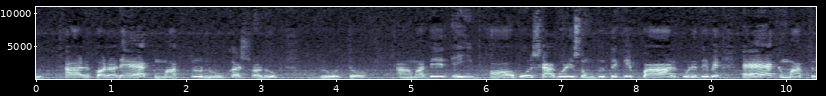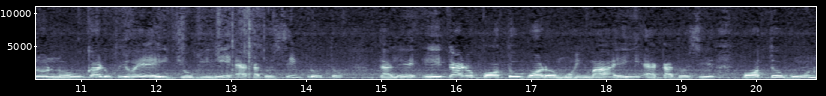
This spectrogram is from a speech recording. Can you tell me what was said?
উদ্ধার করার একমাত্র নৌকা স্বরূপ ব্রত। আমাদের এই ভব সাগরে সমুদ্র থেকে পার করে দেবে একমাত্র নৌকা রূপী হয়ে এই যোগিনী একাদশী ব্রত। তাহলে এটারও কত বড় মহিমা এই একাদশীর? কত গুণ,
